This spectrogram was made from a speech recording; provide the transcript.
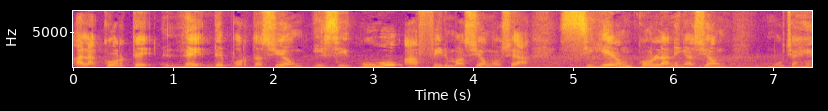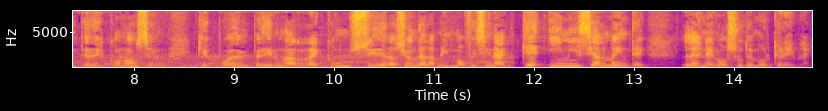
a la Corte de Deportación y si hubo afirmación, o sea, siguieron con la negación, mucha gente desconoce que pueden pedir una reconsideración de la misma oficina que inicialmente les negó su temor creíble.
